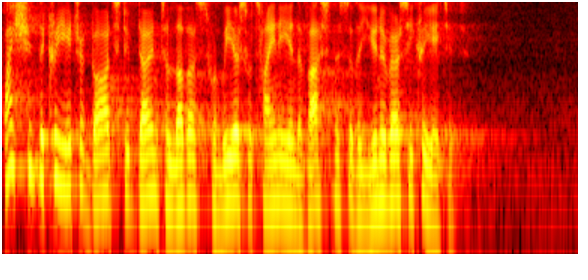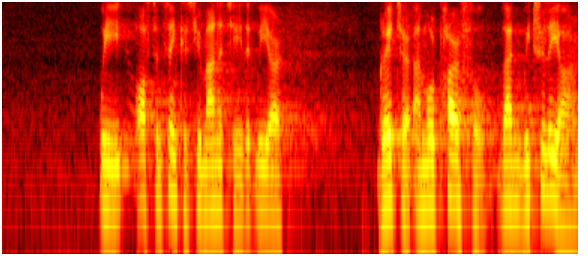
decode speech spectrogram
Why should the Creator God stoop down to love us when we are so tiny in the vastness of the universe He created? We often think as humanity that we are greater and more powerful than we truly are.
